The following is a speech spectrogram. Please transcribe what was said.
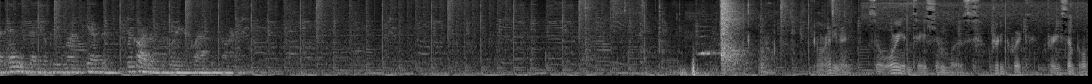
at any Central Piedmont campus, regardless of where your classes are. Alrighty then. So orientation was pretty quick, pretty simple.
